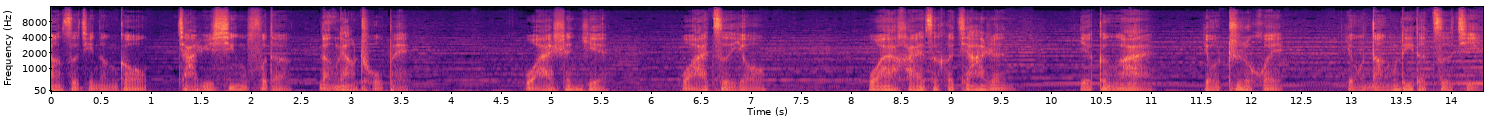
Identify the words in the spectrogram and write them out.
让自己能够驾驭幸福的能量储备。我爱深夜，我爱自由，我爱孩子和家人，也更爱有智慧、有能力的自己。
